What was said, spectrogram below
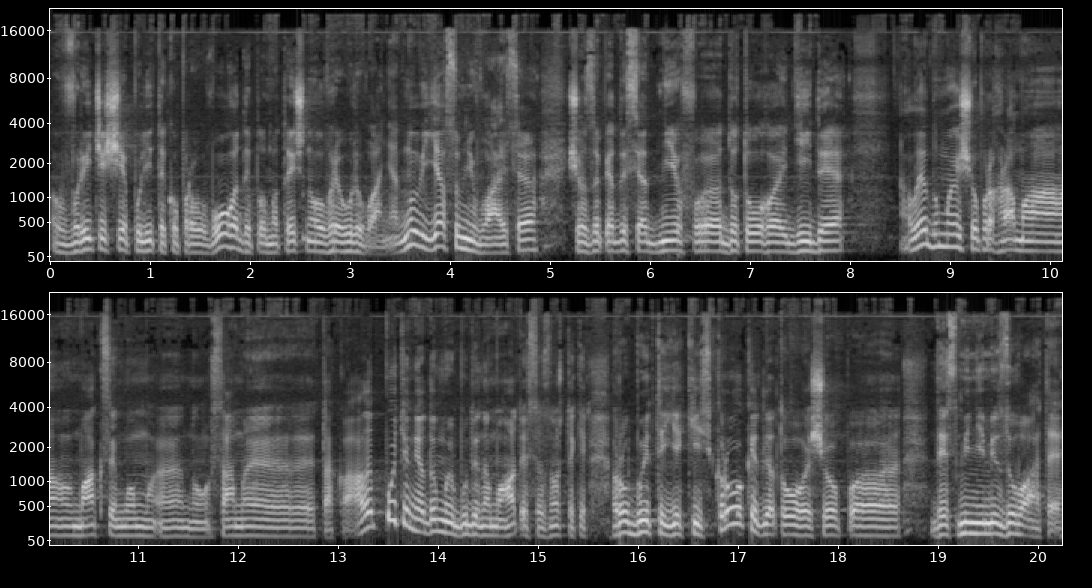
в річище політико-правового дипломатичного врегулювання. Ну я сумніваюся, що за 50 днів е, до того дійде. Але я думаю, що програма максимум е, ну саме така. Але Путін, я думаю, буде намагатися знову ж таки робити якісь кроки для того, щоб е, десь мінімізувати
